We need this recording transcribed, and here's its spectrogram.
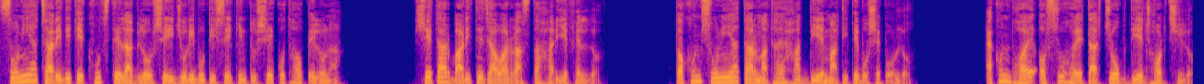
সোনিয়া চারিদিকে খুঁজতে লাগল সেই জড়িবুটি সে কিন্তু সে কোথাও পেল না। সে তার বাড়িতে যাওয়ার রাস্তা হারিয়ে ফেলল। তখন সোনিয়া তার মাথায় হাত দিয়ে মাটিতে বসে পড়ল। এখন ভয় অশ্রু হয়ে তার চোখ দিয়ে ঝরছিল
